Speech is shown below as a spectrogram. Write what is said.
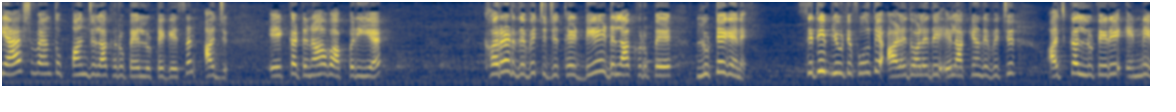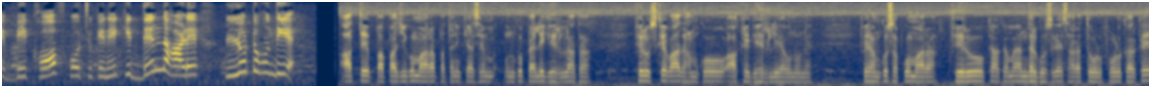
ਕੈਸ਼ ਵੈਨ ਤੋਂ 5 ਲੱਖ ਰੁਪਏ ਲੁੱਟੇ ਗਏ ਸਨ, ਅੱਜ ਇਹ ਘਟਨਾ ਵਾਪਰੀ ਹੈ। ਖਰੜ ਦੇ ਵਿੱਚ ਜਿੱਥੇ 1.5 ਲੱਖ ਰੁਪਏ ਲੁੱਟੇ ਗਏ ਨੇ। ਸਿਟੀ ਬਿਊਟੀਫੁਲ ਤੇ ਆਲੇ ਦੁਆਲੇ ਦੇ ਇਲਾਕਿਆਂ ਦੇ ਵਿੱਚ ਅੱਜ ਕੱਲ ਲੁਟੇਰੇ ਇੰਨੇ ਬੇਖੌਫ ਹੋ ਚੁੱਕੇ ਨੇ ਕਿ ਦਿਨ ਦਹਾੜੇ ਲੁੱਟ ਹੁੰਦੀ ਹੈ आते पापा जी को मारा पता नहीं कैसे उनको पहले घेर लिया था फिर उसके बाद हमको आके घेर लिया उन्होंने फिर हमको सबको मारा फिर वो क्या क्या मैं अंदर घुस गए सारा तोड़ फोड़ करके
